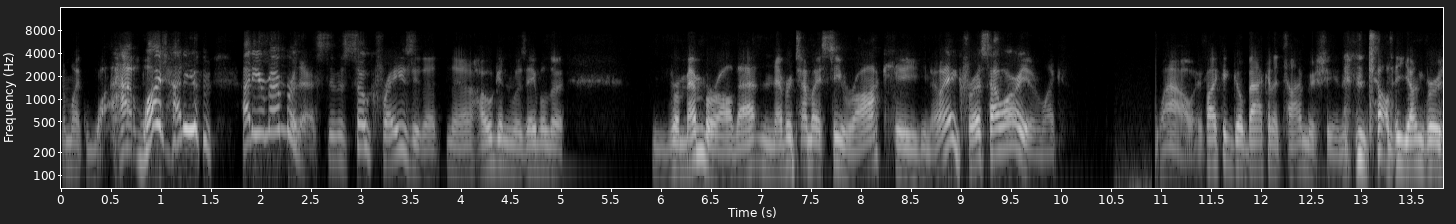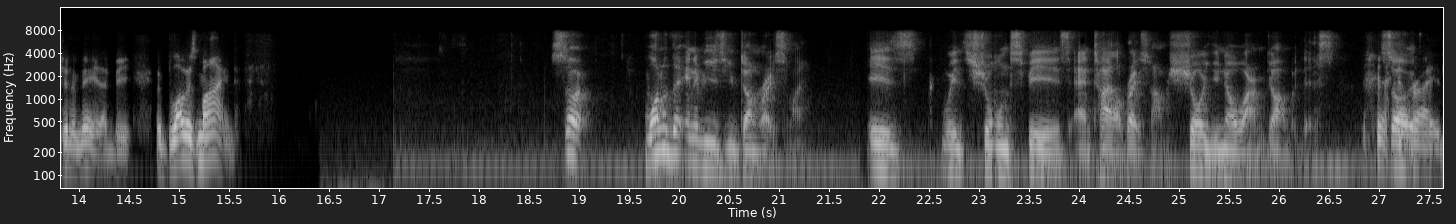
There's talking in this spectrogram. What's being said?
I'm like, what? How, what? How do you how do you remember this? It was so crazy that you know, Hogan was able to remember all that. And every time I see Rock, he, you know, hey Chris, how are you? I'm like, wow, if I could go back in a time machine and tell the young version of me, that'd be it would blow his mind. So one of the interviews you've done recently is with Shawn Spears and Tyler Breeze, and I'm sure you know where I'm going with this. So right.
